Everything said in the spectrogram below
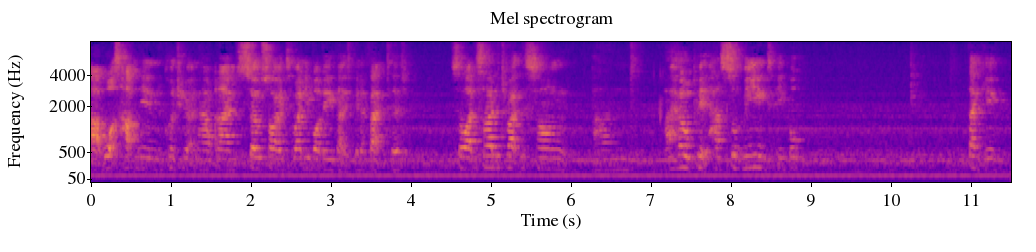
at what's happening in the country right now and I'm so sorry to anybody that has been affected. So I decided to write this song and I hope it has some meaning to people. Thank you.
